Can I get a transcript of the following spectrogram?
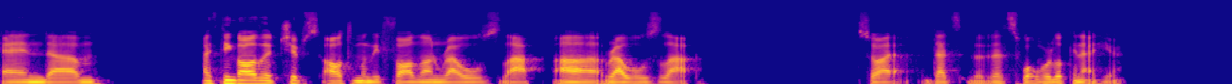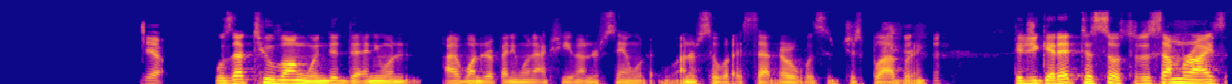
And um, I think all the chips ultimately fall on Raul's lap. Uh, Raul's lap. So I, that's that's what we're looking at here. Yeah. Was that too long winded? Did anyone? I wonder if anyone actually even understand what understood what I said, or was it just blabbering? Did you get it? To so so to summarize,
